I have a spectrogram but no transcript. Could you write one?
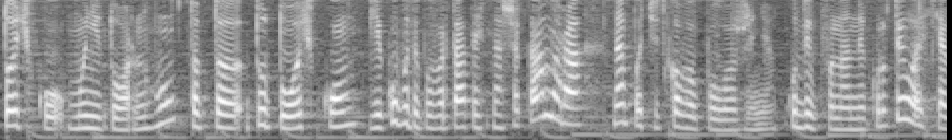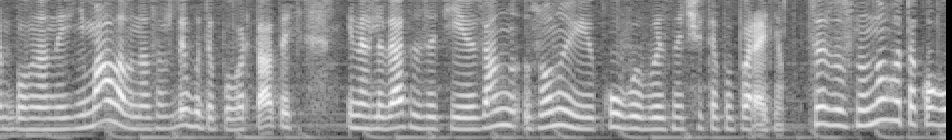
точку моніторингу, тобто ту точку, в яку буде повертатись наша камера на початкове положення. Куди б вона не крутилась, як би вона не знімала, вона завжди буде повертатись і наглядати за тією зоною, яку ви визначите попередньо. Це з основного такого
